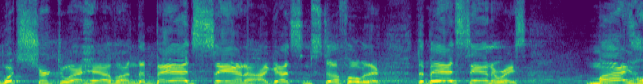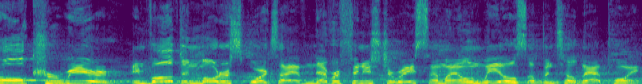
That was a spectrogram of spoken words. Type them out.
What shirt do I have on? The Bad Santa. I got some stuff over there. The Bad Santa race. My whole career involved in motorsports, I have never finished a race on my own wheels up until that point.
